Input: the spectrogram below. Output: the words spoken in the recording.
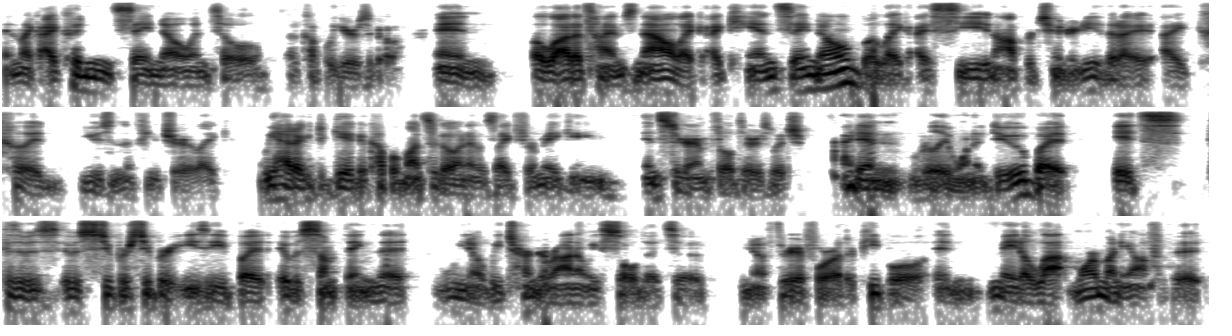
And like i couldn't say no until a couple years ago. And a lot of times now like i can say no but like i see an opportunity that i i could use in the future. Like we had a gig a couple months ago and it was like for making instagram filters which i didn't really want to do but it's because it was it was super super easy but it was something that you know we turned around and we sold it to you know three or four other people and made a lot more money off of it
